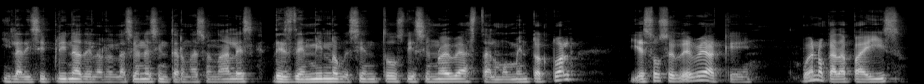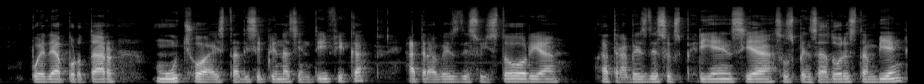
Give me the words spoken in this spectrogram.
y la disciplina de las relaciones internacionales desde 1919 hasta el momento actual. Y eso se debe a que, bueno, cada país puede aportar mucho a esta disciplina científica a través de su historia, a través de su experiencia, sus pensadores también,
